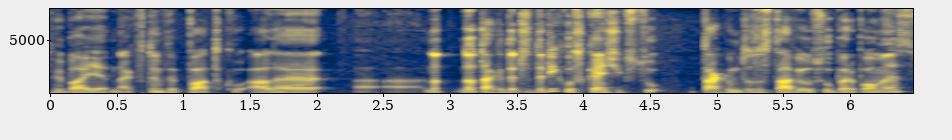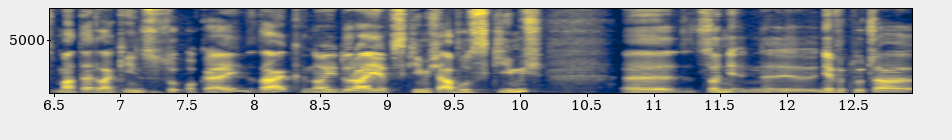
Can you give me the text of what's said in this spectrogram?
chyba jednak w tym wypadku, ale no, no tak, Drikus Kensik, tak bym to zostawił, super pomysł, Materla Kins, ok, tak, no i Durajew z kimś, albo z kimś, co nie, nie wyklucza,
